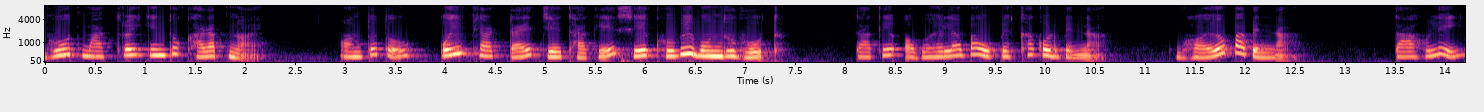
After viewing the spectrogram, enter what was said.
ভূত মাত্রই কিন্তু খারাপ নয়। অন্তত ওই ফ্ল্যাটটায় যে থাকে সে খুবই বন্ধুভূত। তাকে অবহেলা বা উপেক্ষা করবেন না, ভয়ও পাবেন না। তাহলেই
